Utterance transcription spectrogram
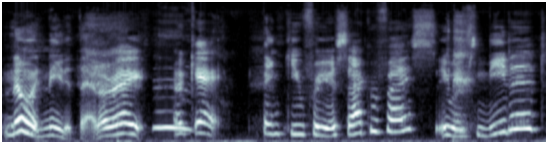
no one needed that. All right. Okay. Thank you for your sacrifice. It was needed.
